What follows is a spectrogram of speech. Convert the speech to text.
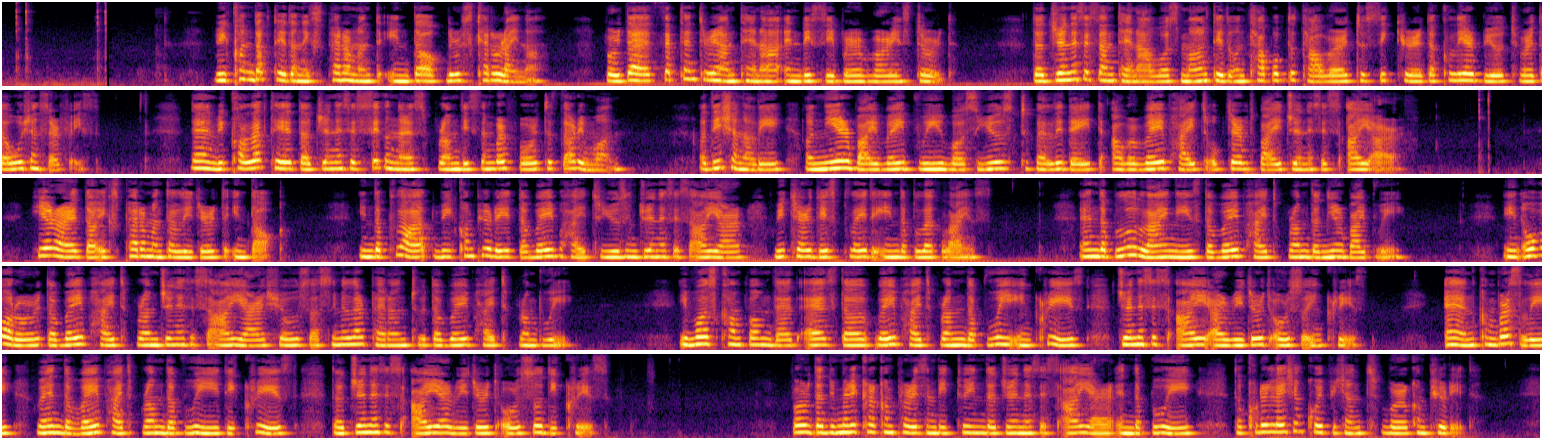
We conducted an experiment in Duck, North Carolina. For that, Septentrio antenna and receiver were installed. The GNSS antenna was mounted on top of the tower to secure the clear view toward the ocean surface. Then we collected the GNSS signals from December 4 to 31. Additionally, a nearby wave buoy was used to validate our wave height observed by GNSS IR. Here are the experimental results in Duck. In the plot, we computed the wave height using GNSS IR, which are displayed in the black lines. And the blue line is the wave height from the nearby buoy. In overall, the wave height from GNSS IR shows a similar pattern to the wave height from buoy. It was confirmed that as the wave height from the buoy increased, GNSS IR result also increased and conversely, when the wave height from the buoy decreased, the GNSS IR result also decreased. For the numerical comparison between the GNSS IR and the buoy, the correlation coefficients were computed.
